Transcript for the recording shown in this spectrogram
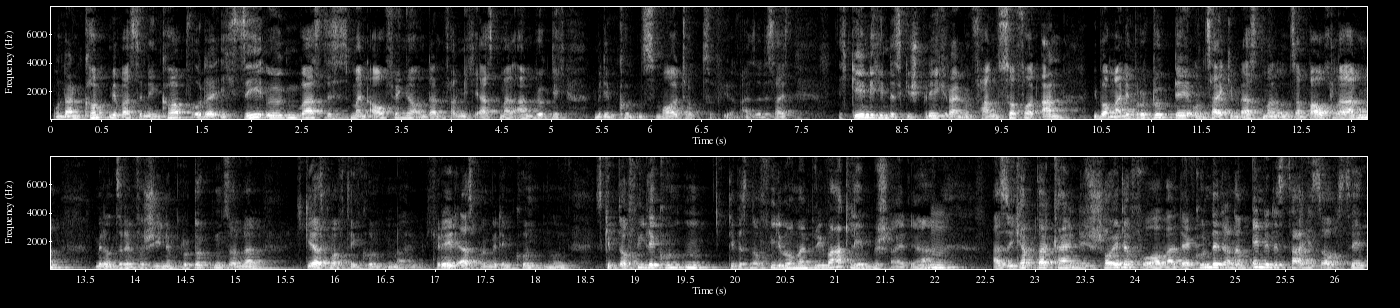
und dann kommt mir was in den Kopf oder ich sehe irgendwas, das ist mein Aufhänger und dann fange ich erstmal an, wirklich mit dem Kunden Smalltalk zu führen. Also das heißt, ich gehe nicht in das Gespräch rein und fange sofort an über meine Produkte und zeige ihm erstmal unseren Bauchladen mit unseren verschiedenen Produkten, sondern ich gehe erstmal auf den Kunden ein. Ich rede erstmal mit dem Kunden und es gibt auch viele Kunden, die wissen auch viel über mein Privatleben Bescheid. Ja? Mhm. Also ich habe da keine Scheu davor, weil der Kunde dann am Ende des Tages auch sieht,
